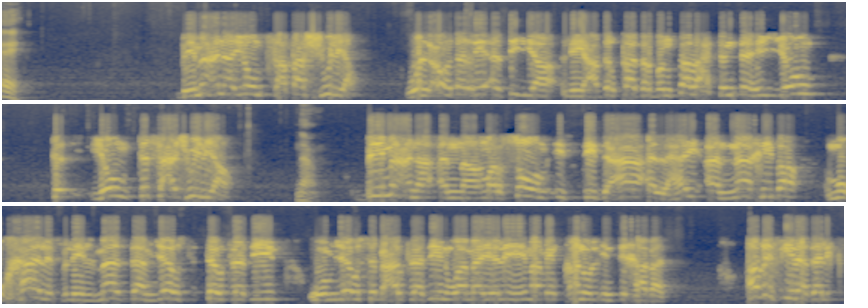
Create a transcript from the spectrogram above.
إيه. بمعنى يوم 19 جويليا والعهدة الرئاسية لعبد القادر بن صالح تنتهي يوم يوم 9 جويليا نعم. بمعنى أن مرسوم استدعاء الهيئة الناخبة مخالف للمادة 136 و137 وما يليهما من قانون الانتخابات. أضف إلى ذلك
